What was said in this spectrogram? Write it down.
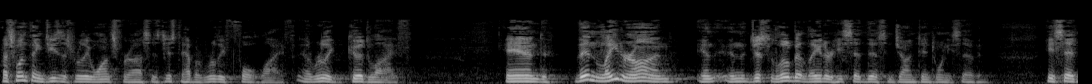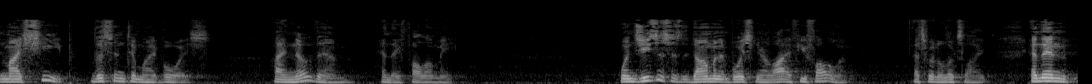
That's one thing Jesus really wants for us is just to have a really full life, a really good life. And then later on, in, in just a little bit later, he said this in John 10, 27. He said, my sheep listen to my voice. I know them and they follow me. When Jesus is the dominant voice in your life, you follow him. That's what it looks like. And then,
